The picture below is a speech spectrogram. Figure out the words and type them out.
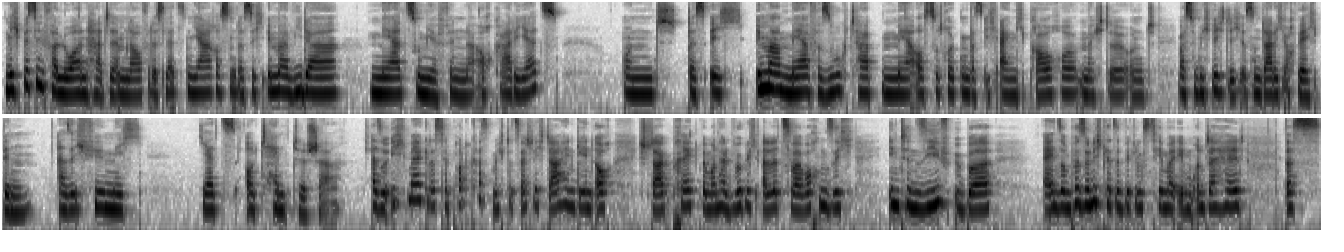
mich ein bisschen verloren hatte im Laufe des letzten Jahres und dass ich immer wieder mehr zu mir finde, auch gerade jetzt. Und dass ich immer mehr versucht habe, mehr auszudrücken, was ich eigentlich brauche, möchte und was für mich wichtig ist und dadurch auch, wer ich bin. Also ich fühle mich jetzt authentischer. Also ich merke, dass der Podcast mich tatsächlich dahingehend auch stark prägt, wenn man halt wirklich alle zwei Wochen sich intensiv über ein so ein Persönlichkeitsentwicklungsthema eben unterhält, dass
